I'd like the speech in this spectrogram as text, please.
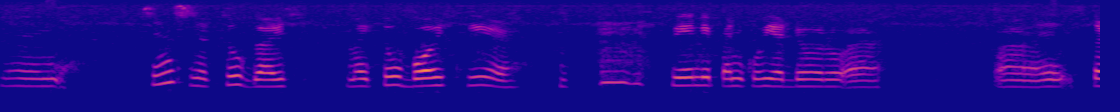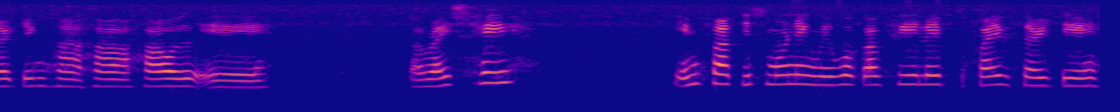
And since the two guys my two boys here Philip and Kuya Doro uh, uh, starting ha, ha howl a, a rice hay. In fact this morning we woke up Philip 5.30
